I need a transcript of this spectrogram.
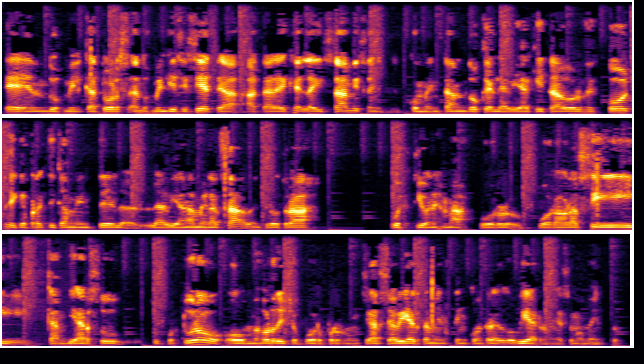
en 2014, en 2017 a, a Tarek El Aizami se- comentando que le había quitado los escoltas y que prácticamente le, le habían amenazado, entre otras cuestiones más, por, por ahora sí cambiar su, su postura o, o mejor dicho, por pronunciarse abiertamente en contra del gobierno en ese momento.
